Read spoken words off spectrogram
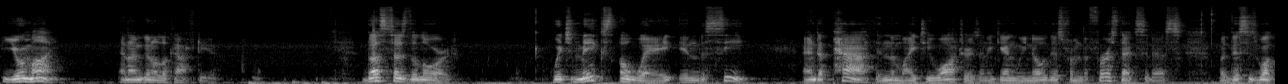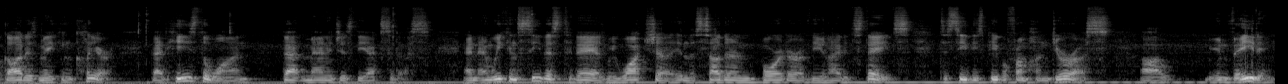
You're mine, and I'm going to look after you. Thus says the Lord, which makes a way in the sea and a path in the mighty waters. And again, we know this from the first Exodus, but this is what God is making clear that He's the one that manages the Exodus. And, and we can see this today as we watch uh, in the southern border of the United States to see these people from Honduras uh, invading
